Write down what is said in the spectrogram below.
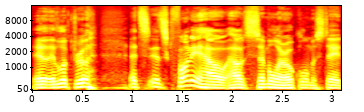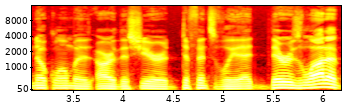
it, it looked real. It's it's funny how how similar Oklahoma State and Oklahoma are this year defensively. Uh, There was a lot of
